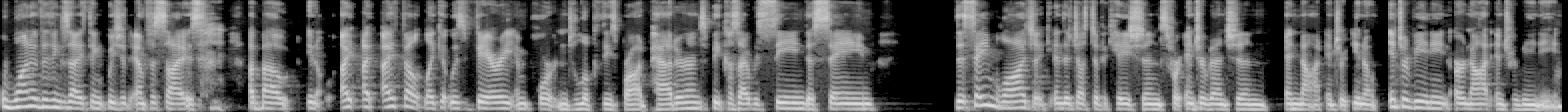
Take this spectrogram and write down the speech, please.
one of the things I think we should emphasize about, you know, I, I, I, felt like it was very important to look at these broad patterns because I was seeing the same the same logic in the justifications for intervention and not inter, you know intervening or not intervening.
